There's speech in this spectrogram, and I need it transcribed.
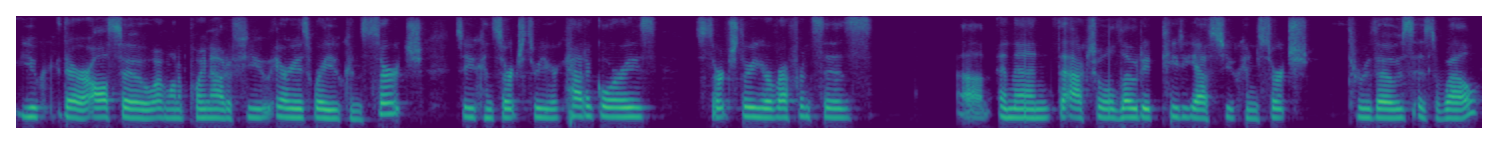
You, there are also, I want to point out a few areas where you can search. So you can search through your categories, search through your references, um, and then the actual loaded PDFs, you can search through those as well.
